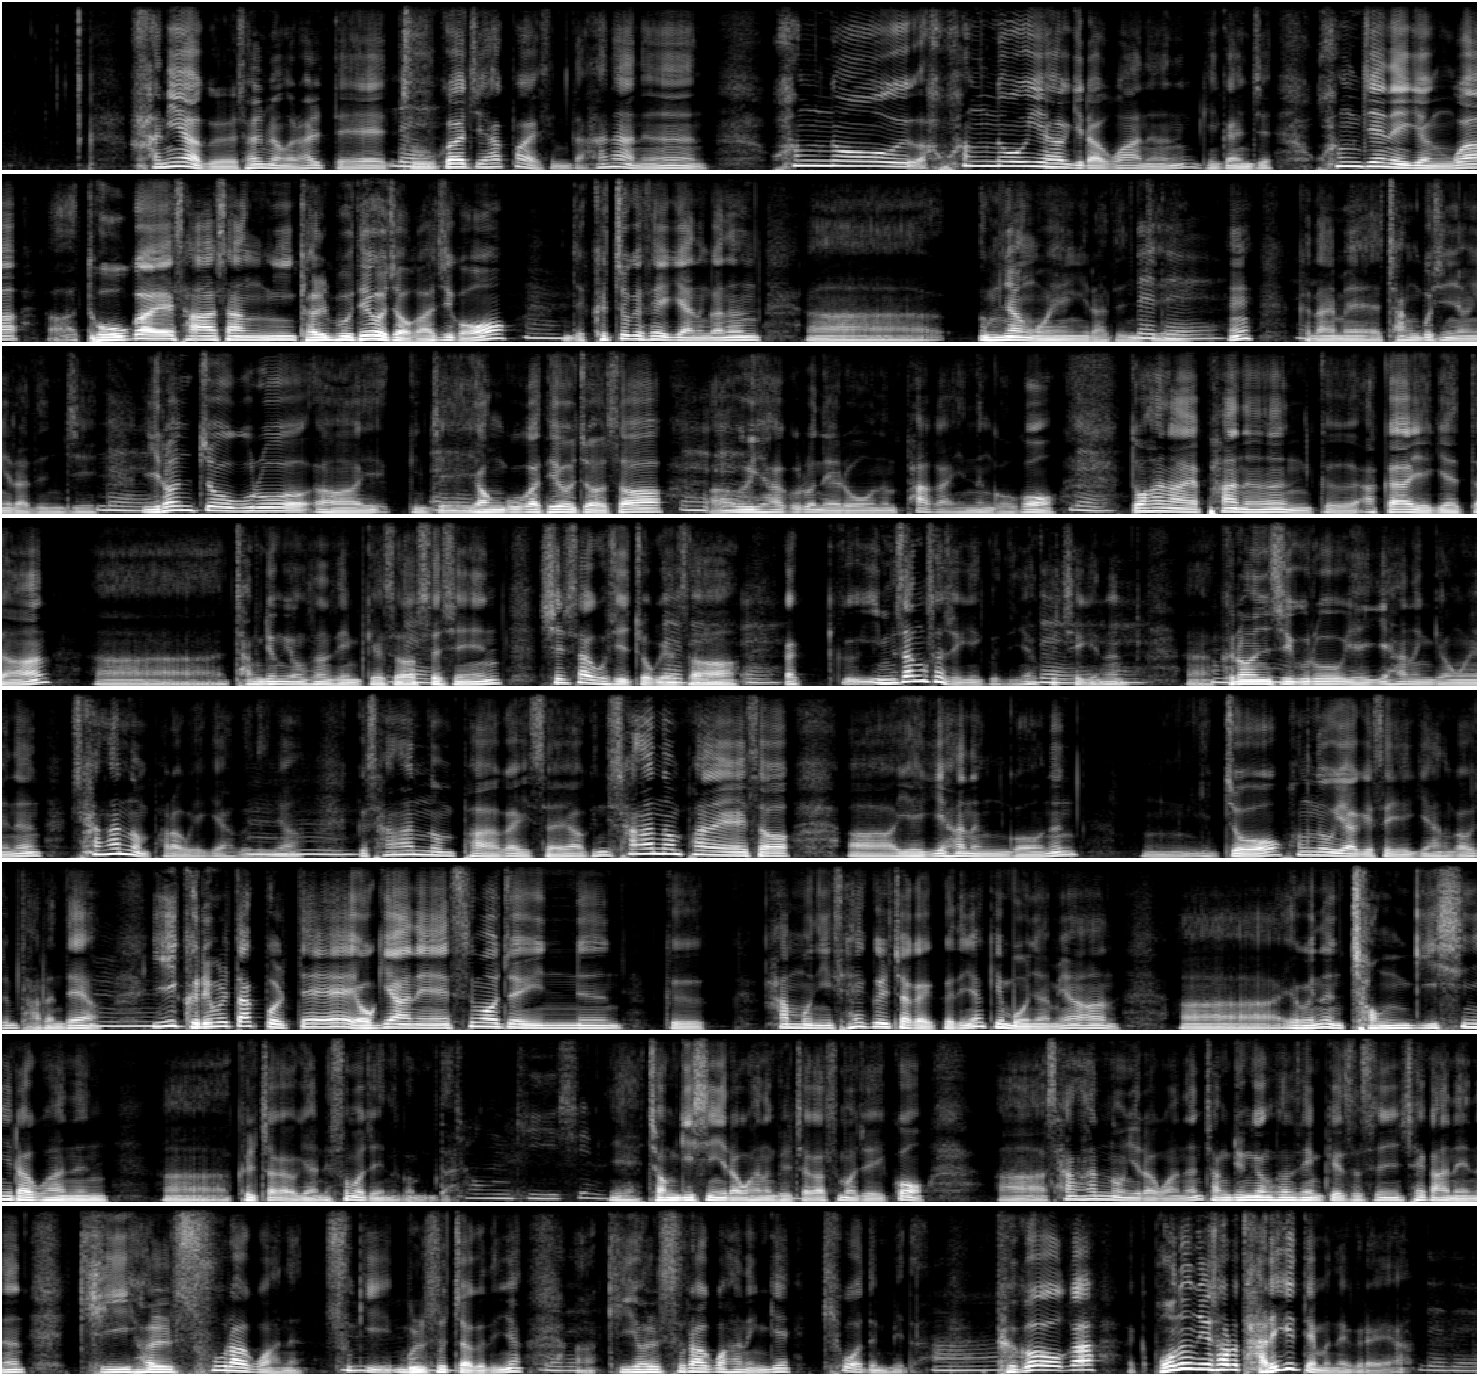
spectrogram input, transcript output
한의학을 설명을 할 때두 네. 가지 학파가 있습니다. 하나는 황노 황노의학이라고 하는 그러니까 이제 황제내경과 어, 도가의 사상이 결부되어져 가지고 음. 이제 그쪽에서 얘기하는 거는 아 음양 오행이라든지 네네. 예? 그다음에 장부 신형이라든지 네. 이런 쪽으로 어 이제 네. 연구가 되어져서 네, 어, 네. 의학으로 내려오는 파가 있는 거고 네. 또 하나의 파는 그 아까 얘기했던 아, 장준경 선생님께서 네. 쓰신 실사구시 쪽에서 네네. 네. 그러니까 그 임상서적이거든요. 네, 그 책에는 네. 아, 음. 그런 식으로 얘기하는 경우에는 상한론파라고 얘기하거든요. 음. 그 상한론파가 있어요. 근데 상한론파에서 어, 얘기하는 거는 음, 이쪽 황노의학에서 얘기하는 거하고 좀 다른데요. 음. 이 그림을 딱 볼 때 여기 안에 숨어져 있는 그 한문이 세 글자가 있거든요. 그게 뭐냐면 아, 여기는 정기신이라고 하는 아, 글자가 여기 안에 숨어져 있는 겁니다. 정기신. 예, 정기신이라고 하는 글자가 숨어져 있고 아, 상한론이라고 하는 장준경 선생님께서 쓰신 책 안에는 기혈수라고 하는 수기 음. 물수자거든요. 네네. 아, 기혈수라고 하는 게 키워드입니다. 아. 그거가 보는 서로 다르기 때문에 그래요.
